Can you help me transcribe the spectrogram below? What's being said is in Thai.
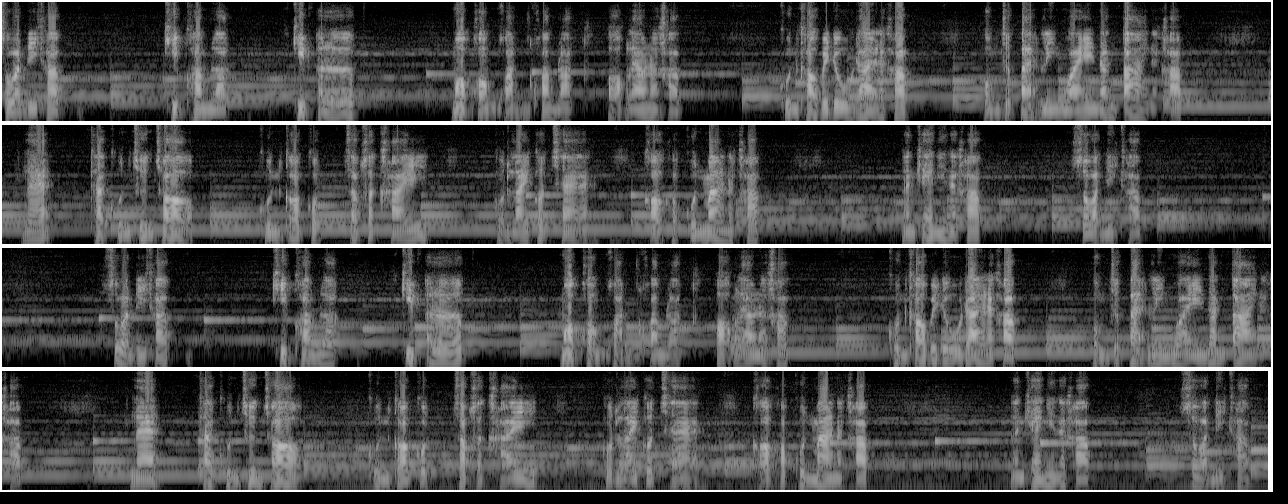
สวัสดีครับ คลิปความรักกิฟต์อเลิฟมอบของขวัญความรักออกแล้วนะครับ คุณเข้าไปดูได้นะครับ ผมจะแปะลิงก์ไว้ด้านใต้นะครับ และถ้าคุณชื่นชอบ คุณก็กด Subscribe กดไลค์กดแชร์ ขอขอบคุณมากนะครับงั้นแค่นี้นะครับ สวัสดีครับ สวัสดีครับ คลิปความรัก กิฟต์อเลิฟมอบของขวัญความรักออกแล้วนะครับ คุณเข้าไปดูได้นะครับ ผมจะแปะลิงก์ไว้ด้านใต้นะครับ และถ้าคุณชื่นชอบ คุณก็กด Subscribe กดไลค์กดแชร์ ขอขอบคุณมากนะครับงั้นแค่นี้นะครับ สวัสดีครับ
